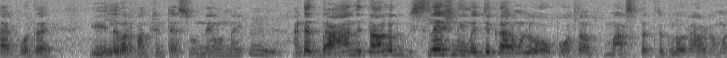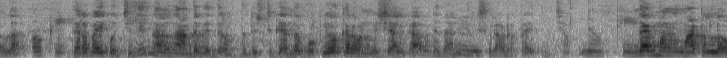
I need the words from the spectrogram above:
లేకపోతే ఈ లివర్ ఫంక్షన్ టెస్ట్ ఉన్నే ఉన్నాయి. మ్మ్. అంటే దాని తాలూకు విశ్లేషణ ఈ మధ్య కాలంలో ఒక కొత్త మాసపత్రికలో రావడం వల్ల తెరపైకి వచ్చింది. అందరికి దృష్టికి అందరికి ఉపయోగకరమైన విషయాలు కాబట్టి దాన్ని తీసుకురావడం ప్రయత్నించాం. ఇందాక మన మాటల్లో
